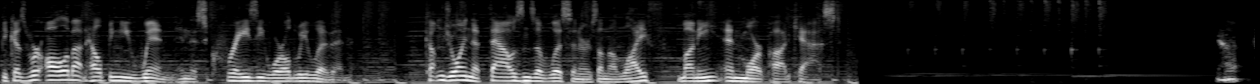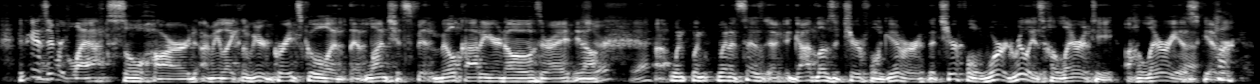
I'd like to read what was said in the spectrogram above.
because we're all about helping you win in this crazy world we live in. Come join the thousands of listeners on the Life, Money, and More podcast. Yeah. Have you guys ever laughed so hard? I mean, like when you're in grade school at, at lunch, it's spit milk out of your nose, right? You know, sure, yeah. Uh, when, when, when it says uh, God loves a cheerful giver, the cheerful word really is hilarity, a hilarious yeah. giver.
